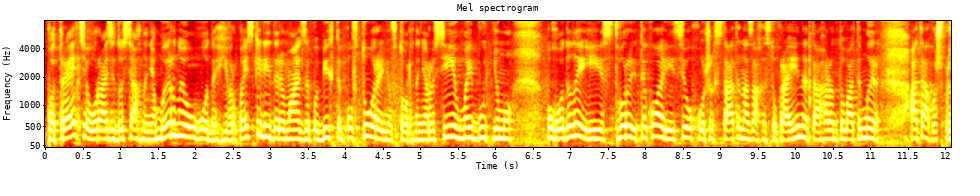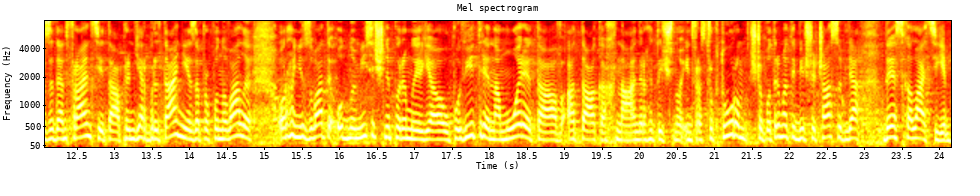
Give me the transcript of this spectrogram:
По-третє, у разі досягнення мирної угоди європейські лідери мають запобігти повторенню вторгнення Росії в майбутньому. Погодили і створити коаліцію охочих стати на захист України та гарантувати мир. А також президент Франції та прем'єр Британії запропонували організувати одномісячне перемир'я у повітрі, на морі та в атаках на енергетичну інфраструктуру, щоб отримати більше часу для деескалації.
